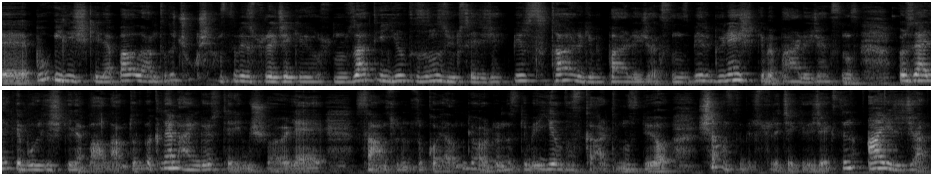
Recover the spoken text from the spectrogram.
e, bu ilişkiyle bağlantılı çok şanslı bir sürece giriyorsunuz. Zaten yıldızınız yükselecek. Bir star gibi parlayacaksınız. Bir güneş gibi parlayacaksınız. Özellikle bu ilişkiyle bağlantılı. Bakın hemen göstereyim şöyle. Sansürümüzü koyalım. Gördüğünüz gibi yıldız kartımız diyor. Şanslı bir sürece gireceksin. Ayrıca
